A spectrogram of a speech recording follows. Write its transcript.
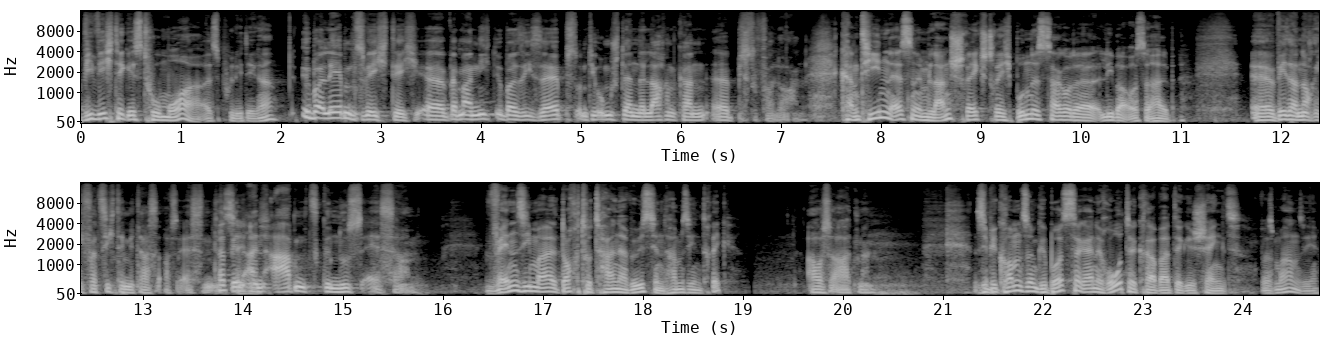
Wie wichtig ist Humor als Politiker? Überlebenswichtig. Äh, wenn man nicht über sich selbst und die Umstände lachen kann, äh, bist du verloren. Kantinenessen im Land, Schrägstrich Bundestag oder lieber außerhalb? Äh, weder noch, ich verzichte mittags aufs Essen. Ich bin ein Abendsgenussesser. Wenn Sie mal doch total nervös sind, haben Sie einen Trick? Ausatmen. Sie bekommen zum Geburtstag eine rote Krawatte geschenkt. Was machen Sie?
